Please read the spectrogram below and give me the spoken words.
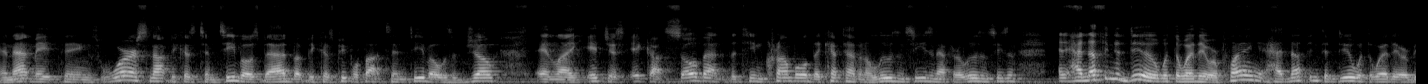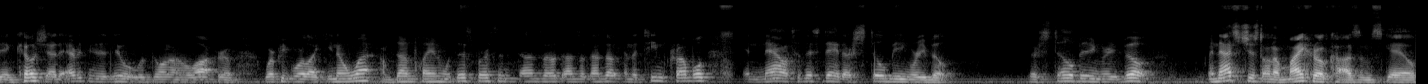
and that made things worse, not because Tim Tebow's bad, but because people thought Tim Tebow was a joke. And like it just it got so bad that the team crumbled. They kept having a losing season after a losing season. And it had nothing to do with the way they were playing. It had nothing to do with the way they were being coached. It had everything to do with what was going on in the locker room, where people were like, you know what? I'm done playing with this person, Dunzo, Dunzo, Dunzo. And the team crumbled. And now, to this day, they're still being rebuilt. They're still being rebuilt. And that's just on a microcosm scale,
